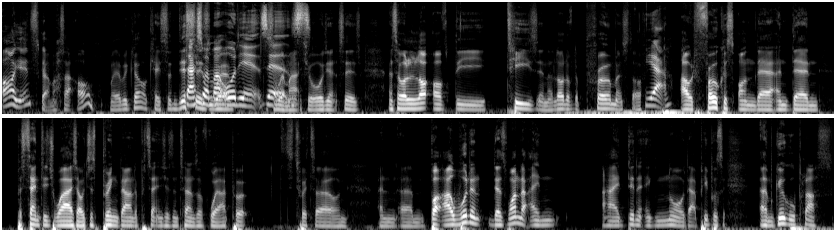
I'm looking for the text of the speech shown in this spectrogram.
Oh, your Instagram." I was like, "Oh, there we go. Okay, so this That's is where my where, audience is where my actual audience is." And so a lot of the teasing, a lot of the promo stuff, yeah. I would focus on there, and then percentage wise, I would just bring down the percentages in terms of where I put Twitter and and um. But I wouldn't. There's one that I I didn't ignore that people say, um, Google Plus.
